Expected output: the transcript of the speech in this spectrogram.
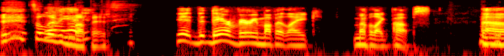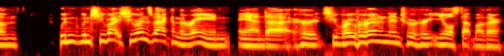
it's a Well, living yeah, muppet. Yeah, they are very Muppet like Muppet like pups. Um, when when she she runs back in the rain, and uh, her she ru- running into her evil stepmother,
